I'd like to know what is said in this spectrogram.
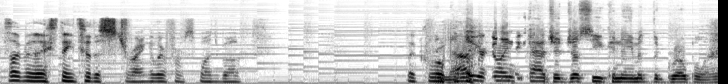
It's like the next thing to the strangler from SpongeBob. The And now you're going to catch it just so you can name it the gropler.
